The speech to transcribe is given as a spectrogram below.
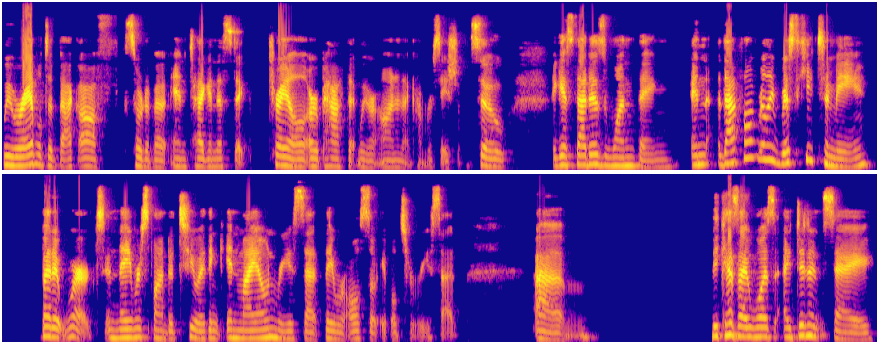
we were able to back off sort of an antagonistic trail or path that we were on in that conversation. So I guess that is one thing. And that felt really risky to me, but it worked. And they responded too. I think in my own reset, they were also able to reset. Um, because I was, I didn't say,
